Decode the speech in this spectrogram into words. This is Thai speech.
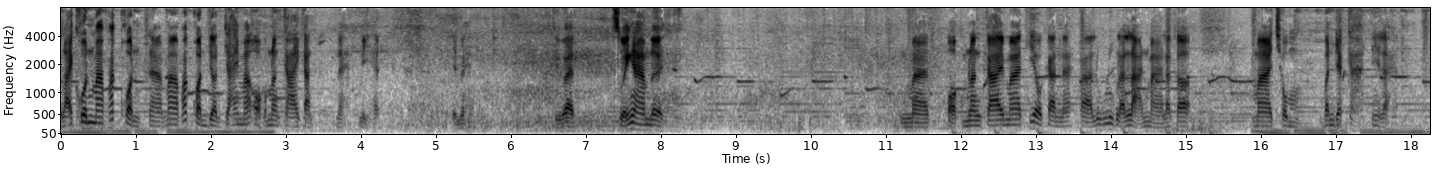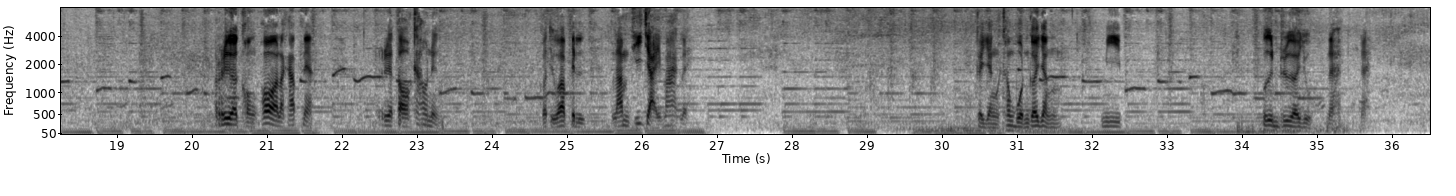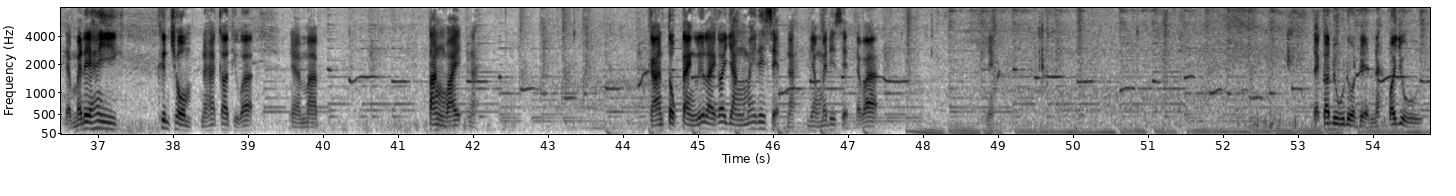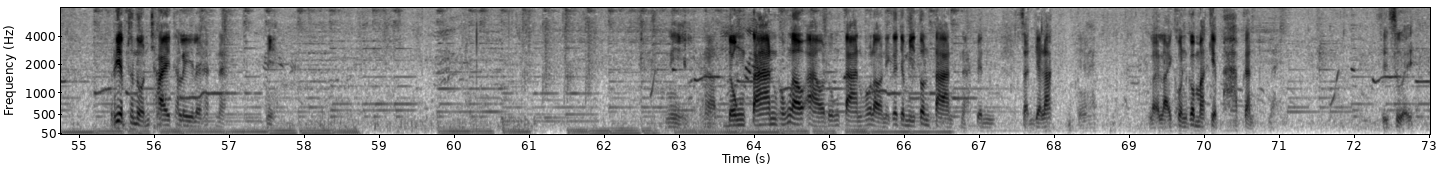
หลายคนมาพักผ่อนนะมาพักผ่อนหย่อนใจมาออกกำลังกายกันนะนี่ฮะเห็นไหมถือว่าสวยงามเลย มาออกกำลังกายมาเที่ยวกันนะพาลูกๆหลานๆมาแล้วก็มาชมบรรยากาศนี่แหละ เรือของพ่อละครับเนี่ยเรือต่อ 91 ก็ถือว่าเป็นลำที่ใหญ่มากเลย ก็ยังข้างบนก็ยังมีปืนเรืออยู่นะฮะนะแต่ไม่ได้ให้ขึ้นชมนะฮะก็ถือว่าเนี่ยมา ตั้งไว้นะการตกแต่งหรืออะไรก็ยังไม่ได้เสร็จนะยังไม่ได้เสร็จแต่ว่าเนี่ยแต่ก็ดูโดดเด่นนะเพราะอยู่เรียบถนนชายทะเลเลยฮะนะนี่นี่ดงตาลของเราอ่าวดงตาลของเรานี่ก็จะมีต้นตาลนะเป็นสัญลักษณ์นะฮะหลายๆ คนก็มาเก็บภาพกันนะ สวยๆ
